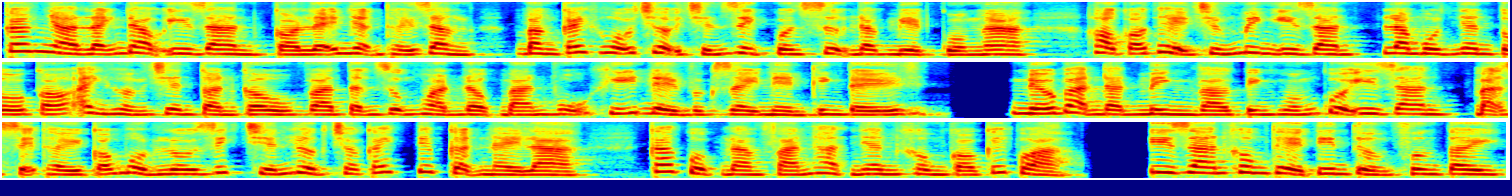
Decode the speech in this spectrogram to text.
Các nhà lãnh đạo Iran có lẽ nhận thấy rằng bằng cách hỗ trợ chiến dịch quân sự đặc biệt của Nga, họ có thể chứng minh Iran là một nhân tố có ảnh hưởng trên toàn cầu và tận dụng hoạt động bán vũ khí để vực dậy nền kinh tế. Nếu bạn đặt mình vào tình huống của Iran, bạn sẽ thấy có một logic chiến lược cho cách tiếp cận này là các cuộc đàm phán hạt nhân không có kết quả. Iran không thể tin tưởng phương Tây.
